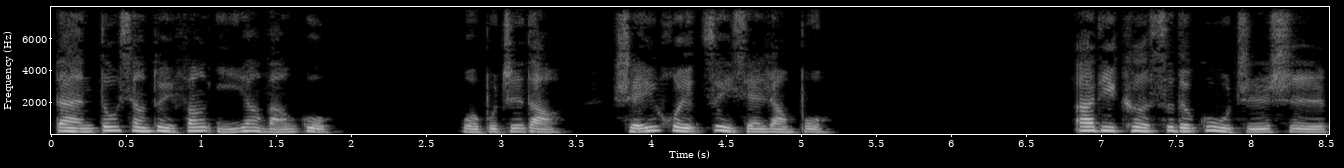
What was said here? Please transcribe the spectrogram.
但都像对方一样顽固。我不知道谁会最先让步。阿蒂克斯的固执是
